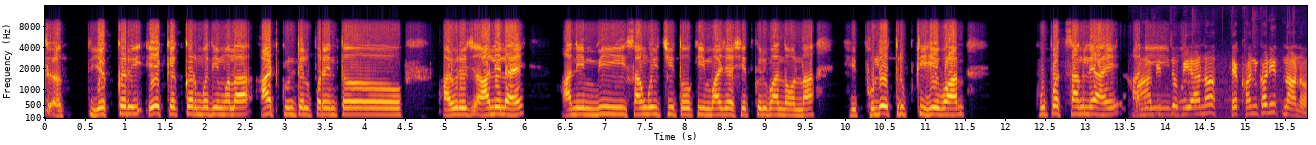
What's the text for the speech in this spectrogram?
एकर एकरी एक एकरमध्ये मला आठ क्विंटल पर्यंत ॲव्हरेज आलेलं आहे. आणि मी सांगू इच्छितो की माझ्या शेतकरी बांधवांना हे फुले तृप्ती हे वाण खूपच चांगले आहे. आणि बियाणं हे खणखणीत नाणं.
